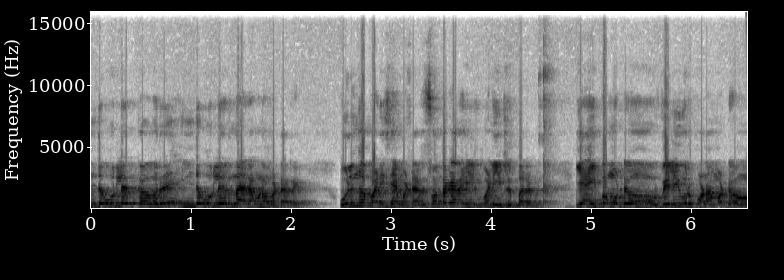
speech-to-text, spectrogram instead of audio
இந்த ஊரில் இருக்கவர் இந்த ஊரில் இருந்தால் என்ன பண்ண மாட்டார்? ஒழுங்காக பணி செய்ய மாட்டார். சொந்தக்காரங்களுக்கு பண்ணிட்டு இருப்பாரு. ஏன் இப்போ மட்டும் வெளியூர் போனால் மட்டும்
